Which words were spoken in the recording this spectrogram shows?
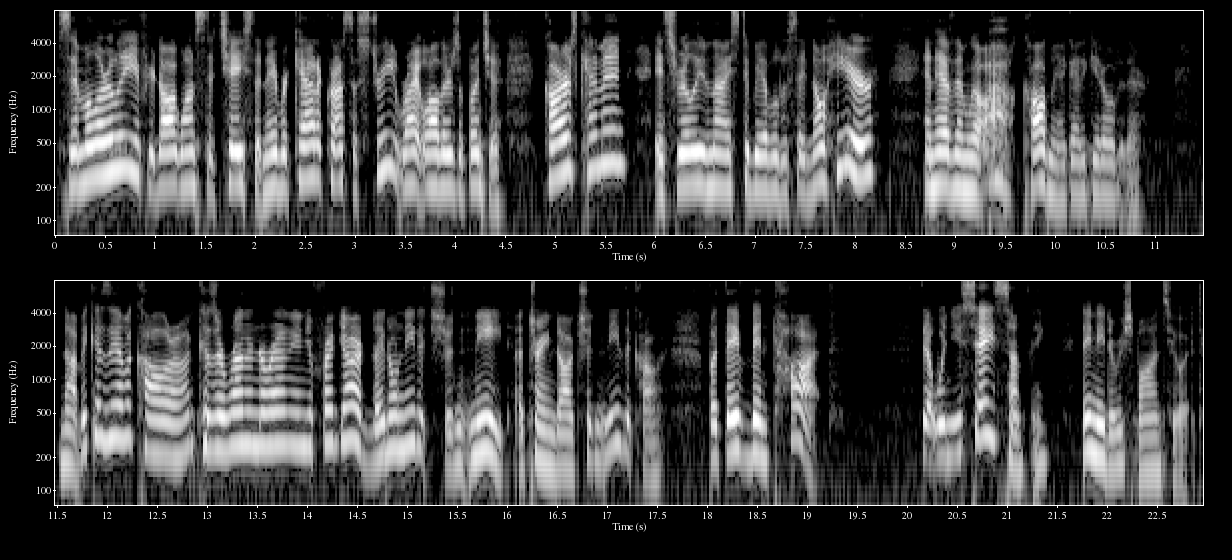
Similarly, if your dog wants to chase the neighbor cat across the street right while there's a bunch of cars coming, it's really nice to be able to say, no, here, and have them go, oh, called me, I got to get over there. Not because they have a collar on, because they're running around in your front yard. They don't need it, shouldn't need, a trained dog shouldn't need the collar. But they've been taught that when you say something, they need to respond to it.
